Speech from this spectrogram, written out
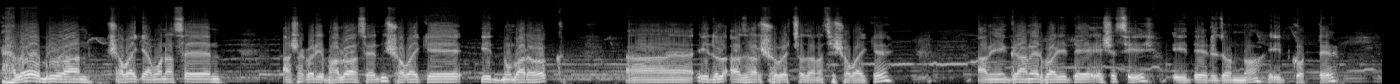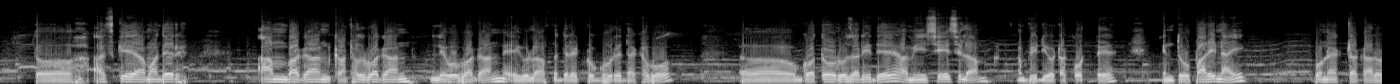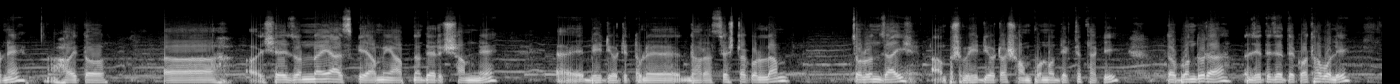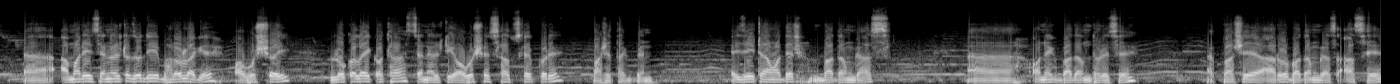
Hello everyone সবাই কেমন আছেন? আশা করি ভালো আছেন। সবাইকে ঈদ মুবারক। আহ, ঈদ উল আজহার শুভেচ্ছা জানাচ্ছি সবাইকে। আমি গ্রামের বাড়িতে এসেছি ঈদের জন্য ঈদ করতে। তো আজকে আমাদের আম বাগান কাঁঠাল বাগান লেবু বাগান এগুলো আপনাদের একটু ঘুরে দেখাবো। গত রোজার ঈদে আমি চেয়েছিলাম ভিডিওটা করতে কিন্তু পারি নাই কোনো একটা কারণে। হয়তো সেই জন্যই আজকে আমি আপনাদের সামনে ভিডিওটি তুলে ধরার চেষ্টা করলাম। চলুন যাই ভিডিওটা সম্পূর্ণ দেখতে থাকি। তো বন্ধুরা, যেতে যেতে কথা বলি আমার এই চ্যানেলটা যদি ভালো লাগে, অবশ্যই লোকালয় কথা চ্যানেলটি অবশ্যই সাবস্ক্রাইব করে পাশে থাকবেন। এই যে এটা আমাদের বাদাম গাছ অনেক বাদাম ধরেছে। পাশে আরও বাদাম গাছ আছে।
